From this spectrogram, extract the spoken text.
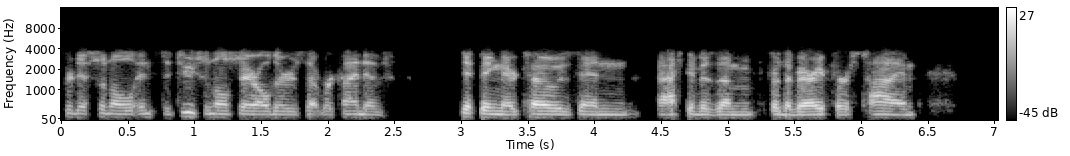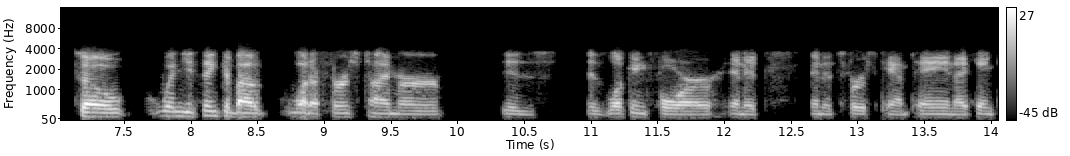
traditional institutional shareholders that were kind of dipping their toes in activism for the very first time. So when you think about what a first timer is is looking for in its in its first campaign, I think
